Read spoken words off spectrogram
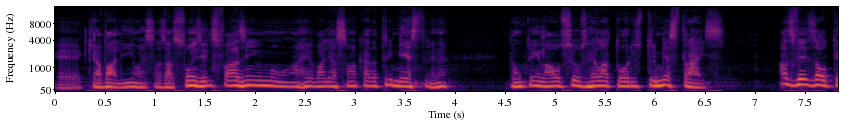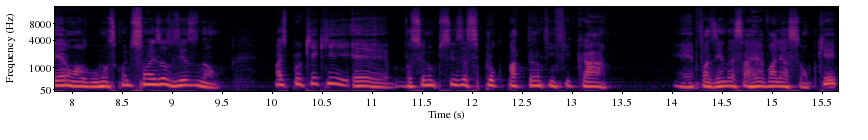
é, que avaliam essas ações, eles fazem uma, uma, reavaliação a cada trimestre. Né? Então, tem lá os seus relatórios trimestrais. Às vezes alteram algumas condições, às vezes não. Mas por que, que é, você não precisa se preocupar tanto em ficar é, fazendo essa reavaliação? Porque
